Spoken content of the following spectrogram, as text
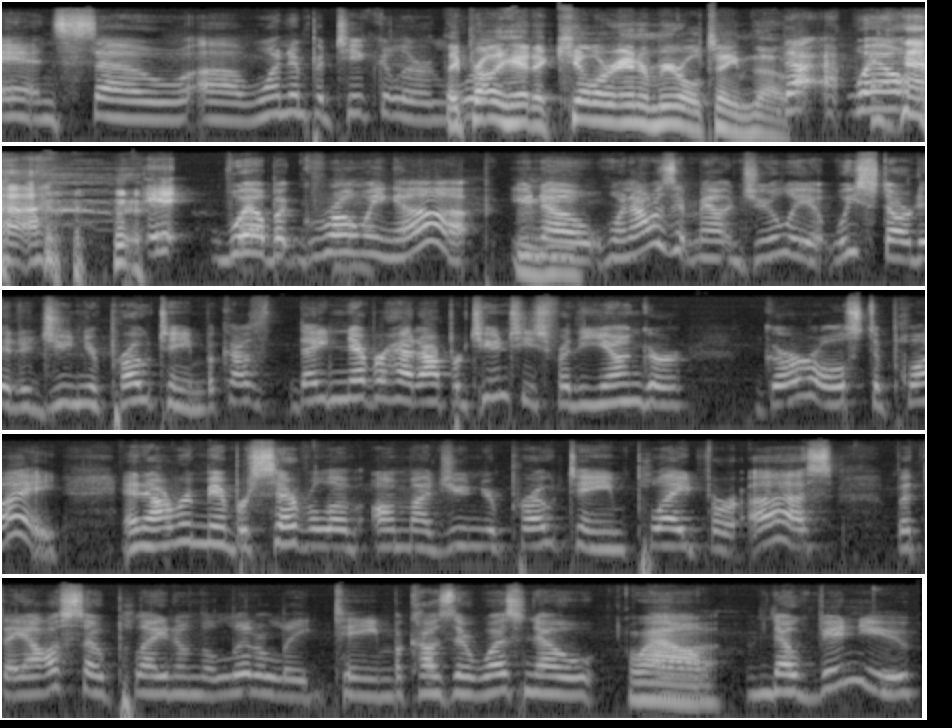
And so, uh, one in particular, they probably had a killer intramural team though that, well, it, well, but growing up, you know, when I was at Mount Juliet, we started a junior pro team because they never had opportunities for the younger girls to play. And I remember several of on my junior pro team played for us, but they also played on the little league team because there was no Wow. uh, no venue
